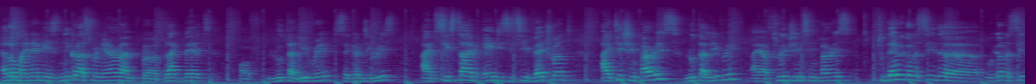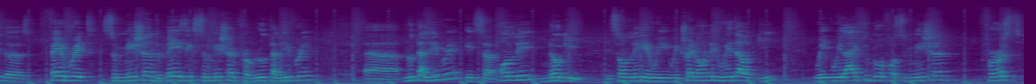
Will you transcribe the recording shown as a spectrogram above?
Hello, my name is Nicolas Renier. I'm a black belt of Luta Livre, second degrees. I'm six-time ADCC veteran. I teach in Paris, Luta Livre. I have three gyms in Paris. Today we're gonna see the we're gonna see the favorite submission, the basic submission from Luta Livre. Uh, Luta Livre, it's uh, only no gi. It's only we, we train only without gi. We, we like to go for submission first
